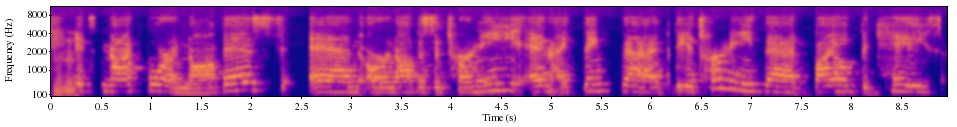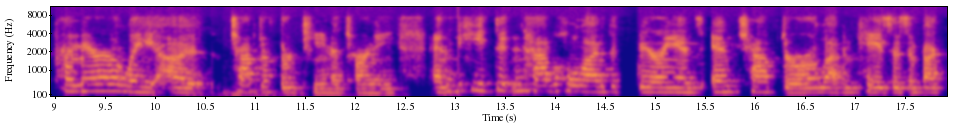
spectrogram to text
mm-hmm. it's not for a novice and or novice attorney. And i think that the attorney that filed the case primarily a chapter 13 attorney and he didn't have a whole lot of experience in chapter 11 cases. In fact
